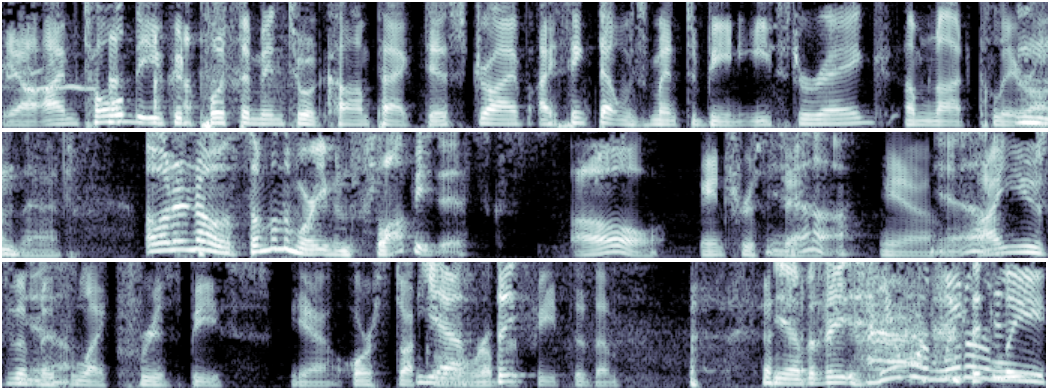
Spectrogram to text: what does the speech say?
Yeah, I'm told that you could put them into a compact disk drive. I think that was meant to be an Easter egg. I'm not clear on Hmm. that. Oh no, no, some of them were even floppy disks. Oh, interesting. Yeah. yeah. Yeah. I use them as like frisbees. Yeah, or stuck Yeah, little rubber they- feet to them. Yeah, but they They were literally,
